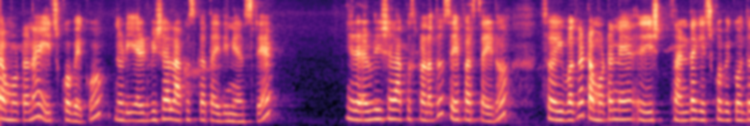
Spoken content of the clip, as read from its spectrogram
ಟೊಮೊಟೊನ ಹೆಚ್ಕೋಬೇಕು. ನೋಡಿ, ಎರಡು ವಿಷಲ್ ಹಾಕಿಸ್ಕೊತಾ ಇದ್ದೀನಿ ಅಷ್ಟೇ. ಎರಡು ವಿಷಲ್ ಹಾಕಿಸ್ಕೊಳೋದು ಸೇಫರ್ ಸೈಡು ಸೊ ಇವಾಗ ಟೊಮೊಟೊನೇ ಎಷ್ಟು ಸಣ್ಣದಾಗಿ ಹೆಚ್ಕೋಬೇಕು ಅಂತ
